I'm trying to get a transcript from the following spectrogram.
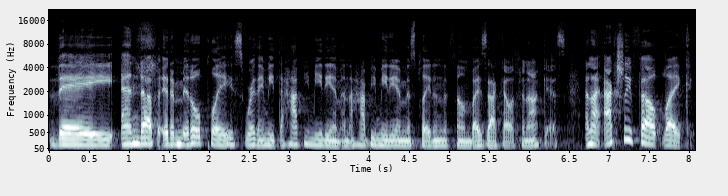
they end up at a middle place where they meet the happy medium, and the happy medium is played in the film by Zach Galifianakis. And I actually felt like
